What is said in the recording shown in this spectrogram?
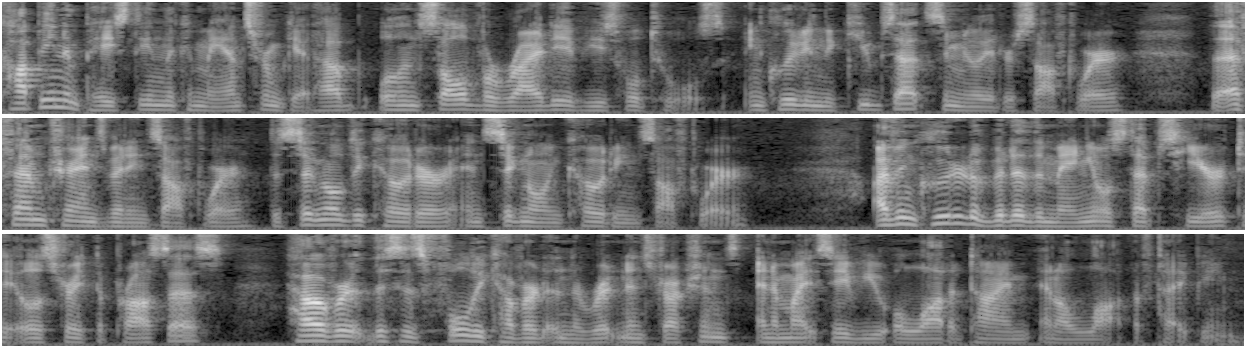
Copying and pasting the commands from GitHub will install a variety of useful tools, including the CubeSat simulator software, the FM transmitting software, the signal decoder, and signal encoding software. I've included a bit of the manual steps here to illustrate the process, However, this is fully covered in the written instructions and it might save you a lot of time and a lot of typing.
